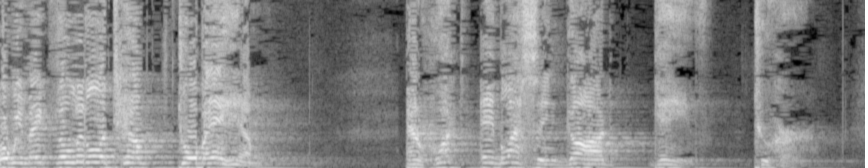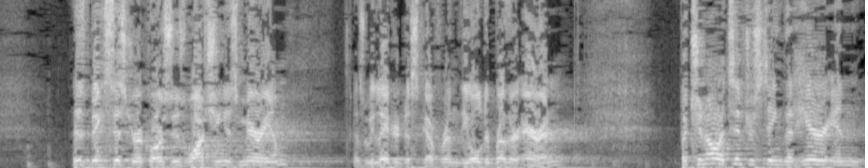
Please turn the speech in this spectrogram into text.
But we make the little attempt to obey him. And what a blessing God gave to her. This big sister, of course, who's watching is Miriam, as we later discover, and the older brother Aaron. But you know, it's interesting that here in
